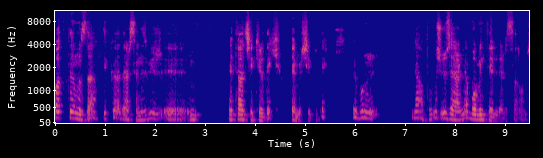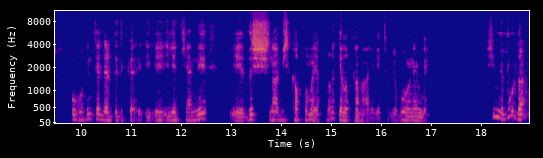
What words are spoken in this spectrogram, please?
baktığımızda dikkat ederseniz bir e, metal çekirdek, demir çekirdek ve bunun ne yapılmış? Üzerine bobin telleri sarılmış. Bu bobin telleri de dikkat, iletkenliği e, dışına bir kaplama yapılarak yalıtkan hale getiriliyor. Bu önemli. Şimdi burada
